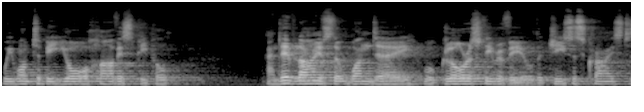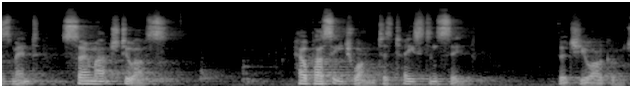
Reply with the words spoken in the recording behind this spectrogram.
We want to be your harvest people and live lives that one day will gloriously reveal that Jesus Christ has meant so much to us. Help us, each one, to taste and see that you are good.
